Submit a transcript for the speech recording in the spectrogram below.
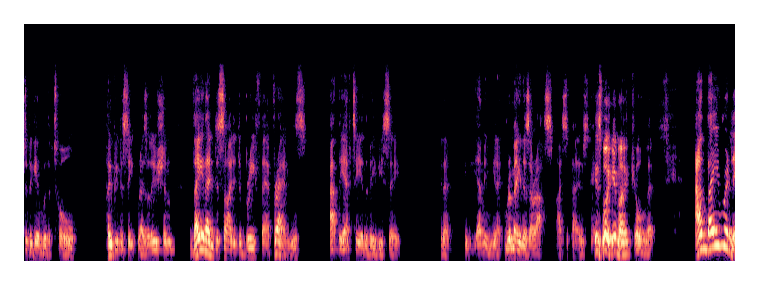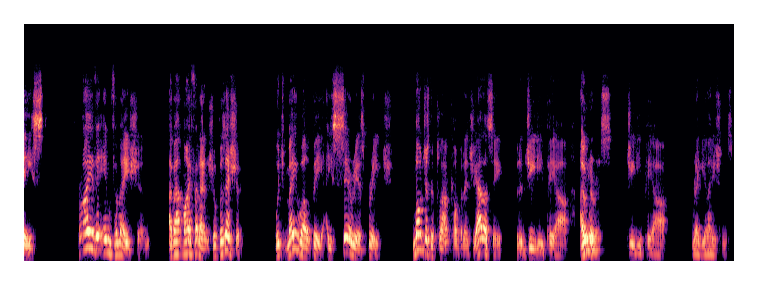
to begin with at all, hoping to seek resolution, they then decided to brief their friends at the FT and the BBC you know, I mean, you know, Remainers are us, I suppose, is what you might call it. And they released private information about my financial position, which may well be a serious breach, not just of client confidentiality, but of GDPR, onerous GDPR regulations.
